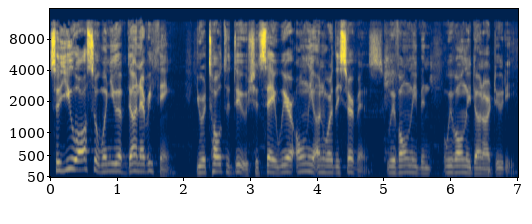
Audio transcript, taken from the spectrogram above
So you also, when you have done everything you were told to do, should say, We are only unworthy servants. We've only, been, we've only done our duty.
